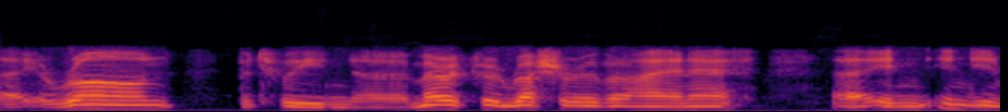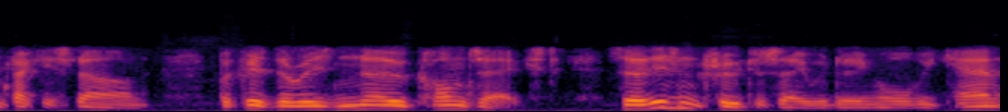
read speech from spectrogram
uh, Iran, between uh, America and Russia over INF, uh, in India and Pakistan, because there is no context. So it isn't true to say we're doing all we can.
